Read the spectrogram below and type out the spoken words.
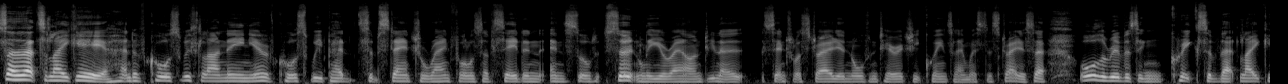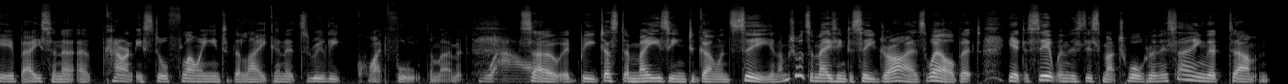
So that's Lake Eyre, and of course with La Nina, of course we've had substantial rainfall, as I've said, and, and sort of, certainly around you know Central Australia, Northern Territory, Queensland, Western Australia. So all the rivers and creeks of that Lake Eyre basin are, are currently still flowing into the lake, and it's really quite full at the moment. Wow! So it'd be just amazing to go and see, and I'm sure it's amazing to see dry as well. But yeah, to see it when there's this much water, and they're saying that um,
